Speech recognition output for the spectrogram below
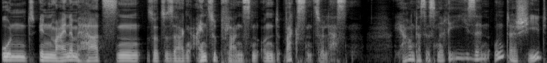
und in meinem Herzen sozusagen einzupflanzen und wachsen zu lassen. Ja, und das ist ein riesen Unterschied,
